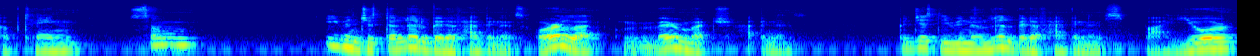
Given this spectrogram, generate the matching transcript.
obtain some, even just a little bit of happiness, or a lot, very much happiness, but just even a little bit of happiness by your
